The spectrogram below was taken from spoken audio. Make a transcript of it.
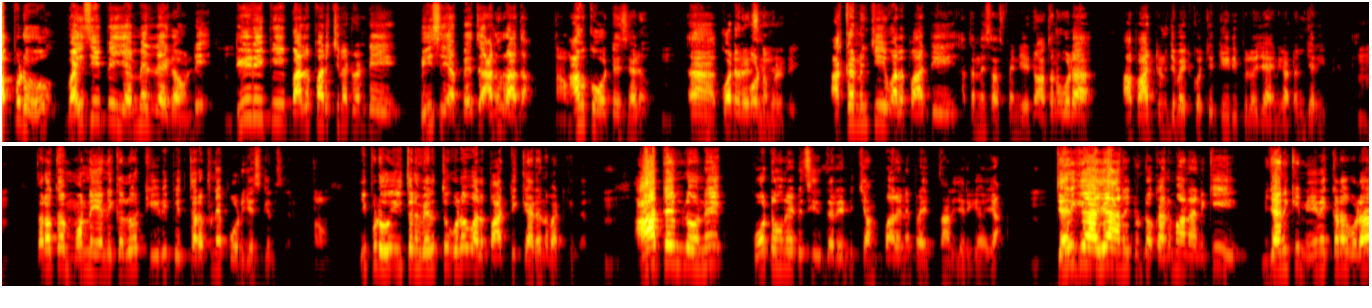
అప్పుడు వైసీపీ ఎమ్మెల్యేగా ఉండి. టీడీపీ బలపరిచినటువంటి బీసీ అభ్యర్థి అనురాధ. ఆమెకు ఓటేశాడు. కోటరెడ్డి అక్కడ నుంచి వాళ్ళ పార్టీ అతన్ని సస్పెండ్ చేయడం అతను కూడా ఆ పార్టీ నుంచి బయటకు వచ్చి టీడీపీలో జాయిన్ కావడం జరిగిపోయింది. తర్వాత మొన్న ఎన్నికల్లో టీడీపీ తరపునే పోటీ చేసి గెలిచారు. ఇప్పుడు ఇతను వెళుతూ కూడా వాళ్ళ పార్టీ క్యాడర్ని పట్టుకెళ్ళారు. ఆ టైంలోనే కోటంరెడ్డి శ్రీధర్ రెడ్డిని చంపాలనే ప్రయత్నాలు జరిగాయా. జరిగాయా అనేటువంటి ఒక అనుమానానికి నిజానికి నేను ఎక్కడ కూడా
